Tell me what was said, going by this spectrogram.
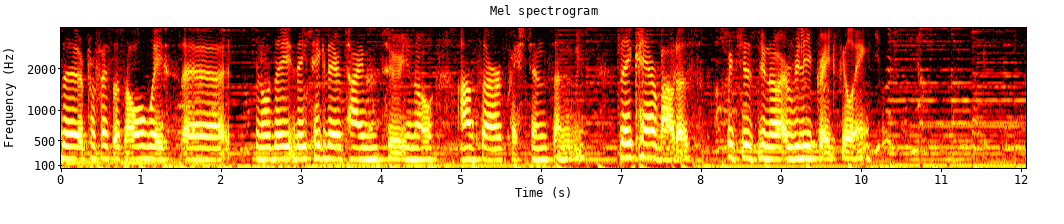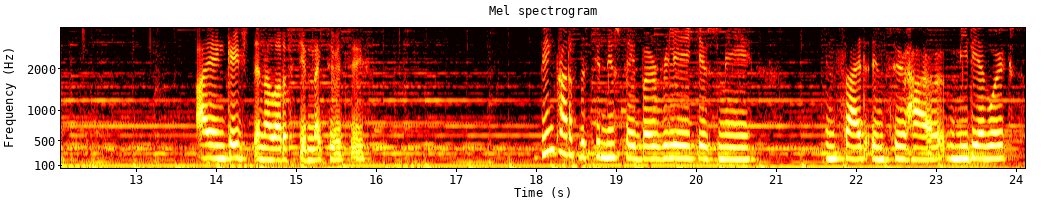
The professors are always uh, you know, they, they take their time to, you know, answer our questions and they care about us, which is, you know, a really great feeling. I engaged in a lot of student activities. Being part of the student newspaper really gives me insight into how media works,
